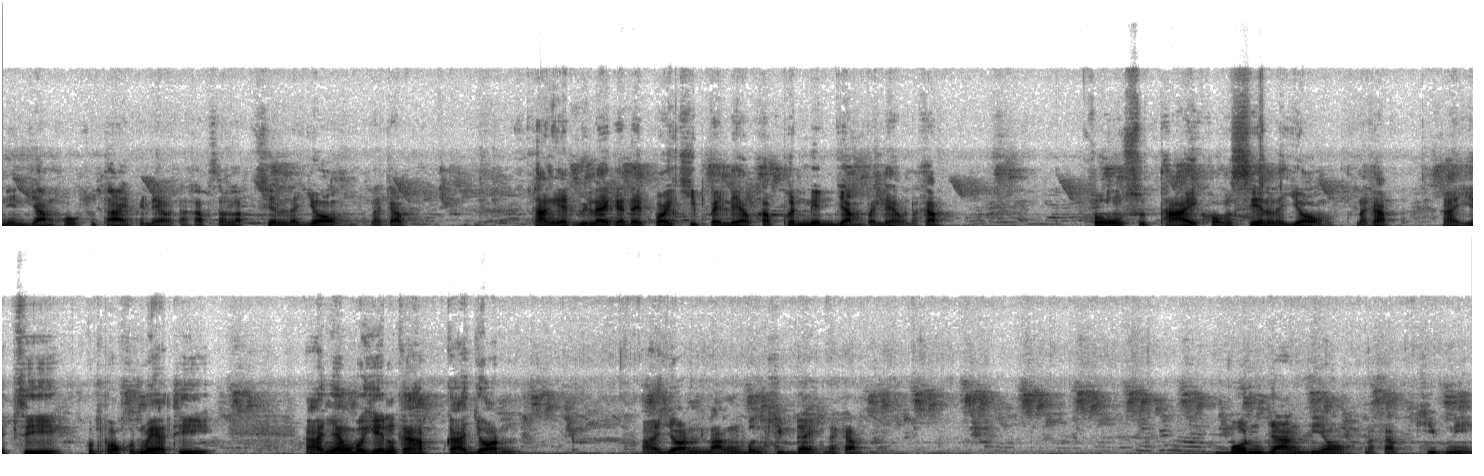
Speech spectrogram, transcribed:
เน้นย้ำโค้งสุดท้ายไปแล้วนะครับสำหรับเซียนระยองนะครับ ทางแอดวิไลก็ได้ปล่อยคลิปไปแล้วครับ เพิ่นเน้นย้ำไปแล้วนะครับโค้งสุดท้ายของเซียนระยองนะครับอ่าเอฟซีคุณพ่อคุณแม่ที่อ่ายังบ่เห็นครับกาย้อนอ่าย้อนหลังเบิ่งคลิปได้นะครับ บนอย่างเดียวนะครับคลิปนี้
